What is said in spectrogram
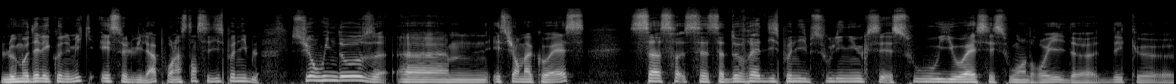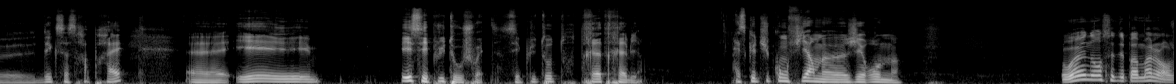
le modèle économique est celui-là. Pour l'instant, c'est disponible sur Windows euh, et sur macOS. Ça, devrait être disponible sous Linux, sous iOS et sous Android euh, dès, que, dès que ça sera prêt. Euh, et et c'est plutôt chouette. C'est plutôt très très bien. Est-ce que tu confirmes, euh, Jérôme? Ouais, non, c'était pas mal. Alors,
